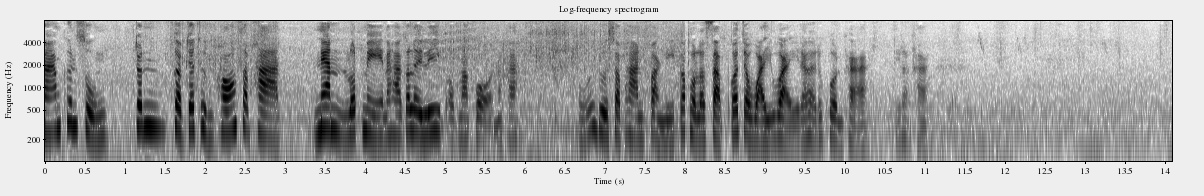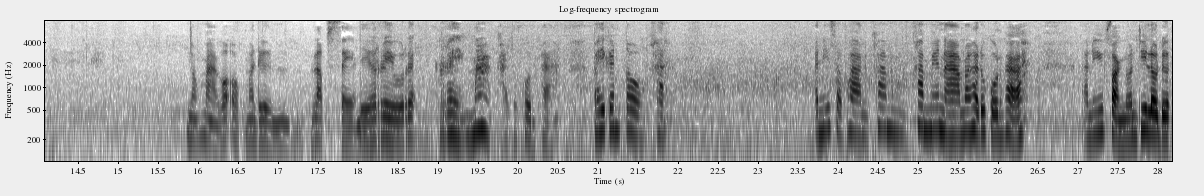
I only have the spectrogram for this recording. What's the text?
น้ำขึ้นสูงจนเกือบจะถึงท้องสะพาน แน่นรถเมย์นะคะ ก็เลยรีบออกมาก่อนนะคะโอ้ดูสะพานฝั่งนี้ก็โทรศัพท์ก็จะไหวๆนะคะ ทุกคนค่ะนี่แหละค่ะ น้องหมาก็ออกมาเดินรับแสงเร็วและแรงมากค่ะทุกคนค่ะ ไปกันต่อค่ะ อันนี้สะพานข้ามข้ามแม่น้ำนะคะ ทุกคนค่ะ อันนี้ฝั่งนู้นที่เราเดิน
